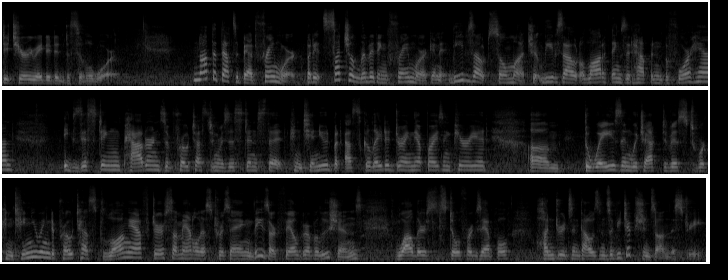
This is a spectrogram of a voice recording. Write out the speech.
deteriorated into civil war? Not that that's a bad framework, but it's such a limiting framework and it leaves out so much. It leaves out a lot of things that happened beforehand existing patterns of protest and resistance that continued but escalated during the uprising period, um, the ways in which activists were continuing to protest long after some analysts were saying these are failed revolutions, while there's still, for example, hundreds and thousands of Egyptians on the street.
